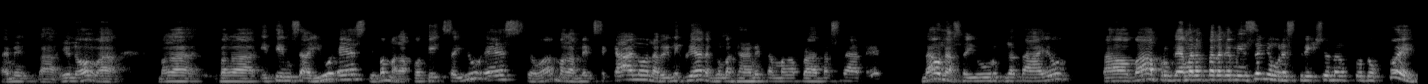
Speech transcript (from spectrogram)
I mean, uh, you know, uh, mga mga itim sa US, 'di ba? Mga puti sa US, 'di ba? Mga Meksikano, narinig ko 'yan, gumagamit ng mga products natin. Now nasa Europe na tayo. Tama ba? Problema lang talaga minsan yung restriction ng produkto eh.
